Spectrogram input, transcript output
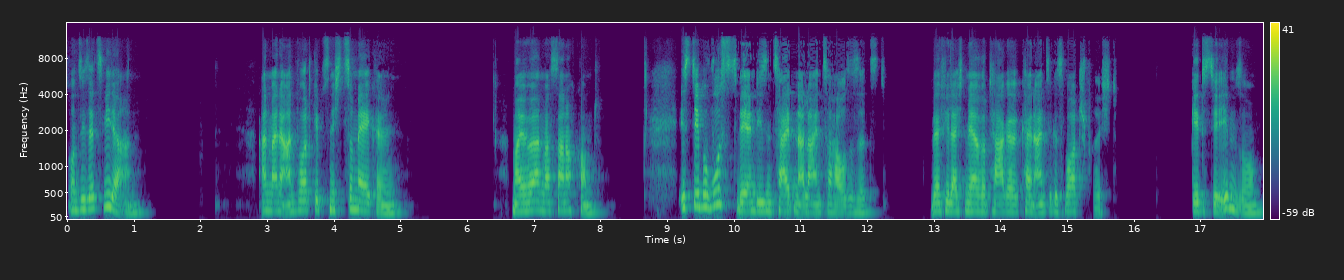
Und sie setzt wieder an. An meine Antwort gibt es nichts zu mäkeln. Mal hören, was da noch kommt. Ist dir bewusst, wer in diesen Zeiten allein zu Hause sitzt? Wer vielleicht mehrere Tage kein einziges Wort spricht? Geht es dir ebenso?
